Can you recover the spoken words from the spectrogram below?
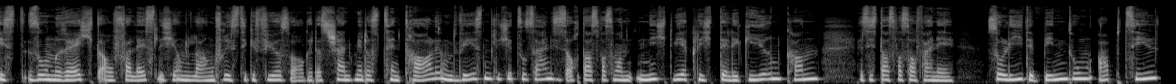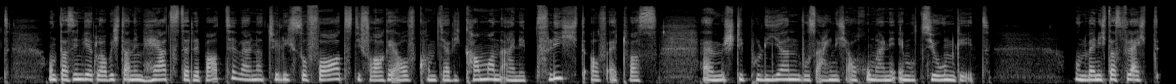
ist so ein Recht auf verlässliche und langfristige Fürsorge. Das scheint mir das Zentrale und Wesentliche zu sein. Es ist auch das, was man nicht wirklich delegieren kann. Es ist das, was auf eine solide Bindung abzielt. Und da sind wir, glaube ich, dann im Herz der Debatte, weil natürlich sofort die Frage aufkommt, ja, wie kann man eine Pflicht auf etwas ähm, stipulieren, wo es eigentlich auch um eine Emotion geht. Und wenn ich das vielleicht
